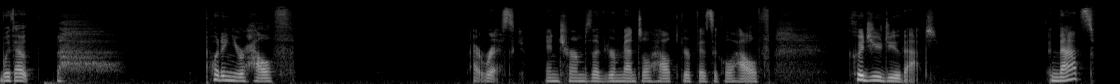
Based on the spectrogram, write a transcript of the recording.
without putting your health at risk in terms of your mental health, your physical health. Could you do that? And that's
